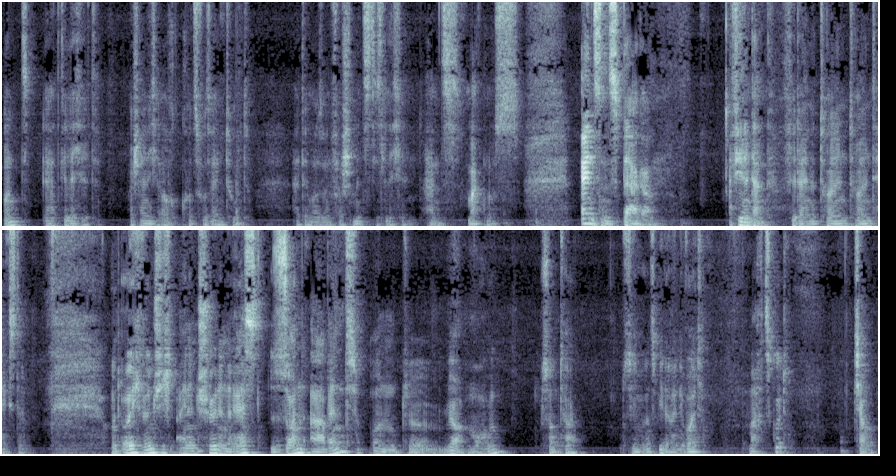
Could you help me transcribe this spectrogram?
Und er hat gelächelt. Wahrscheinlich auch kurz vor seinem Tod. Hat immer so ein verschmitztes Lächeln. Hans Magnus Enzensberger. Vielen Dank für deine tollen, tollen Texte. Und euch wünsche ich einen schönen Rest Sonnabend und äh, ja, morgen, Sonntag, sehen wir uns wieder, wenn ihr wollt. Macht's gut. Ciao.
